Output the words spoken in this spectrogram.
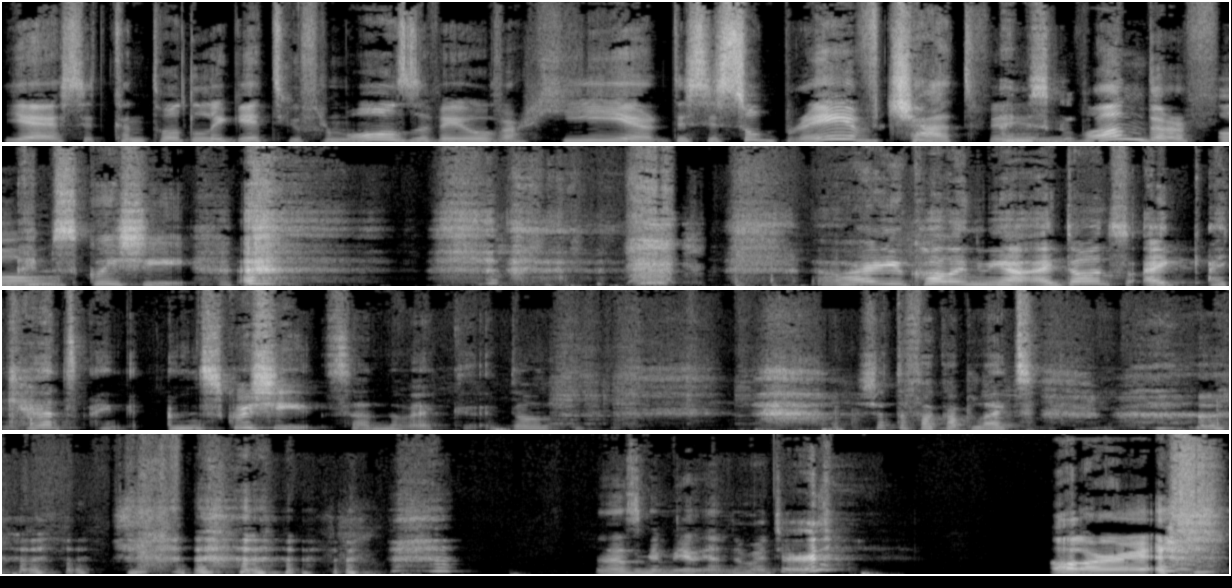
Yes, it can totally get you from all the way over here. This is so brave, Chatwin. sque- Wonderful. I'm squishy. Why are you calling me out? I don't. I. I can't. I, I'm squishy, Sandovik. I don't. Shut the fuck up, light. That's gonna be the end of my turn. All right.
